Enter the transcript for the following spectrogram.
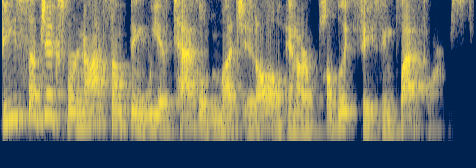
these subjects were not something we have tackled much at all in our public-facing platforms.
